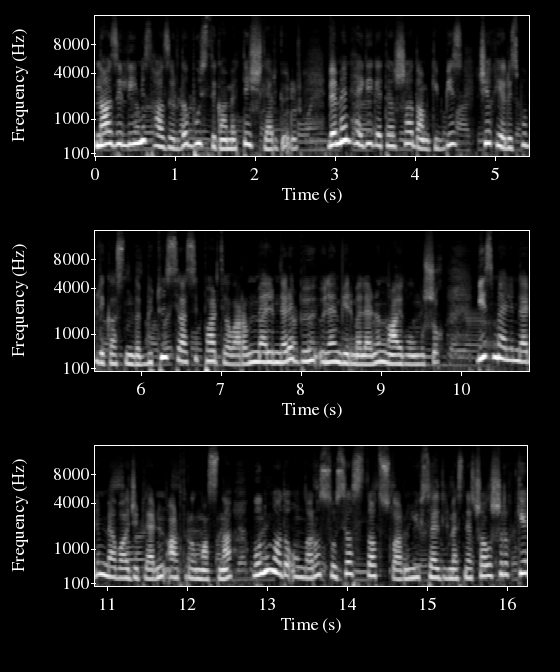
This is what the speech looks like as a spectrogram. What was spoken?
Nazirliyimiz hazırda bu istiqamətdə işlər görür və mən həqiqətən şadam ki, biz Çexiya Respublikasında bütün siyasi partiyaların müəllimlərə böyük önəm vermələrinə nail olmuşuq. Biz müəllimlərin məvaciblərinin artırılmasına, bununla da onların sosial statuslarının yüksəldilməsinə çalışırıq ki,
